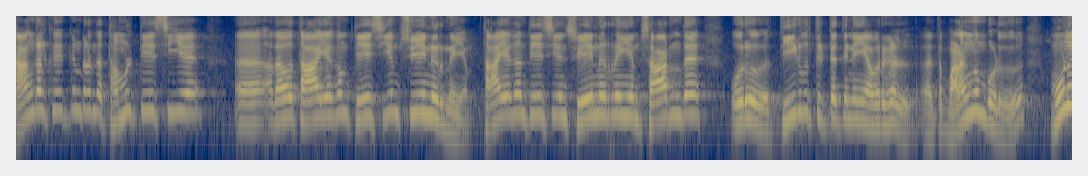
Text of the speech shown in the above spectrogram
நாங்கள் கேட்கின்ற இந்த தமிழ் தேசிய அதாவது தாயகம் தேசியம் சுயநிர்ணயம். தாயகம் தேசியம் சுயநிர்ணயம் சார்ந்த ஒரு தீர்வு திட்டத்தினை அவர்கள் வழங்கும் பொழுது முழு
